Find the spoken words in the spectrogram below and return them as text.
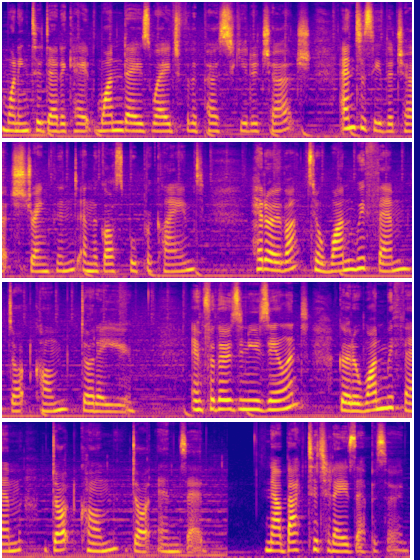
wanting to dedicate one day's wage for the persecuted church and to see the church strengthened and the gospel proclaimed, head over to onewiththem.com.au. And for those in New Zealand, go to onewiththem.com.nz. Now back to today's episode.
